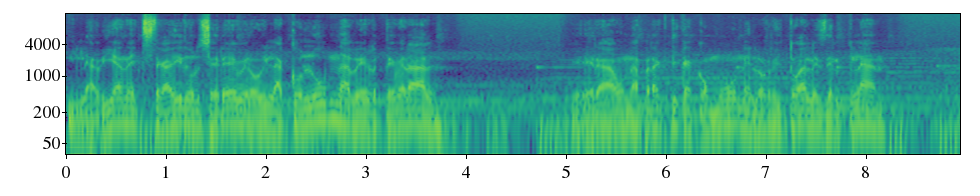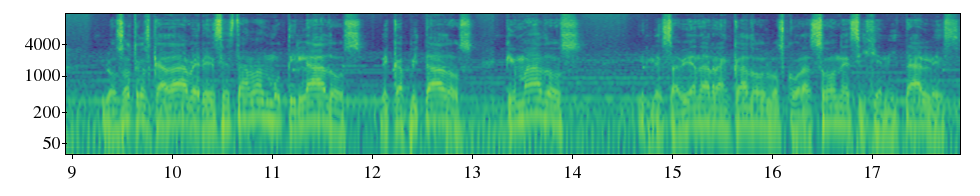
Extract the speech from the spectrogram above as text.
y le habían extraído el cerebro y la columna vertebral. Era una práctica común en los rituales del clan. Los otros cadáveres estaban mutilados, decapitados, quemados y les habían arrancado los corazones y genitales.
